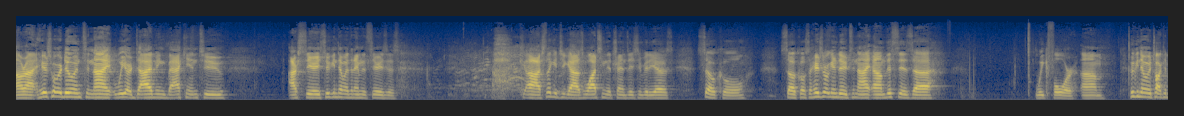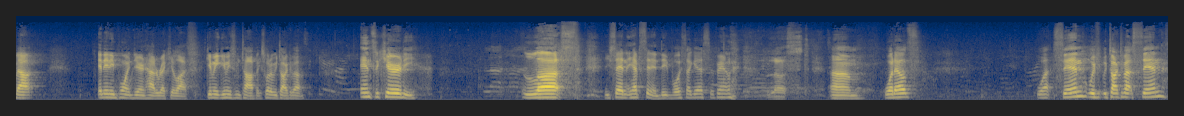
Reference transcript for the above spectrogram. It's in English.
All right, here's what we're doing tonight. We are diving back into our series. Who can tell me what the name of the series is? Oh, gosh, look at you guys watching the transition videos. So cool. So cool. So here's what we're going to do tonight. Um, this is uh, week four. Um, who can tell me what we talked about at any point during How to Wreck Your Life? Give me, give me some topics. What have we talked about? Insecurity. Lust. Lust. You said you have to say it in a deep voice, I guess. Apparently, lust. Um, what else? What sin? we we talked about sin.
